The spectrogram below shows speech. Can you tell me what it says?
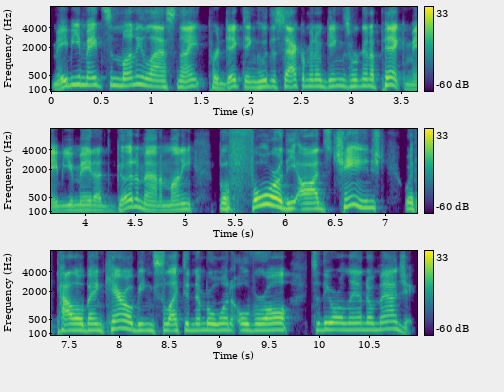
maybe you made some money last night predicting who the Sacramento Kings were going to pick. Maybe you made a good amount of money before the odds changed with Paolo Banchero being selected number one overall to the Orlando Magic.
